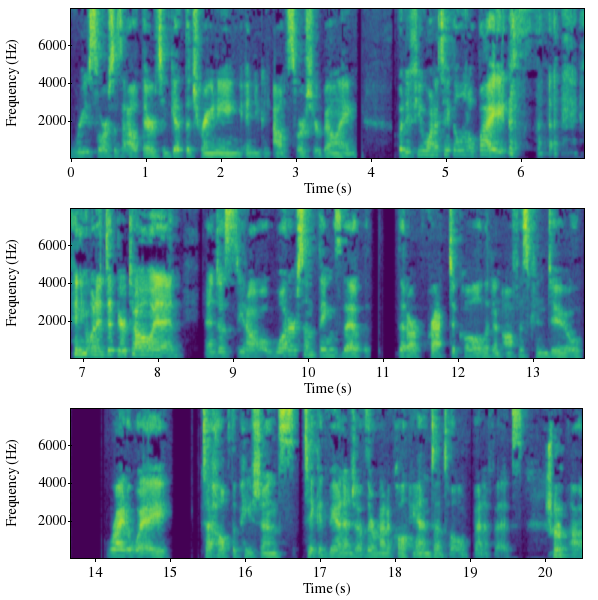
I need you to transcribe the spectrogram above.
resources out there to get the training and you can outsource your billing. But if you want to take a little bite and you want to dip your toe in and just, you know, what are some things that that are practical that an office can do right away to help the patients take advantage of their medical and dental benefits. Sure. Uh,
